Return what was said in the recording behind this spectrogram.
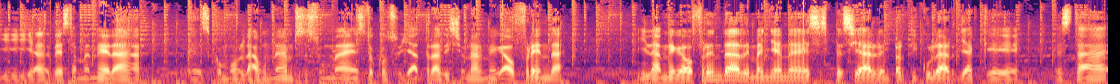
y de esta manera es como la UNAM se suma a esto con su ya tradicional mega ofrenda. Y la mega ofrenda de mañana es especial en particular ya que esta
